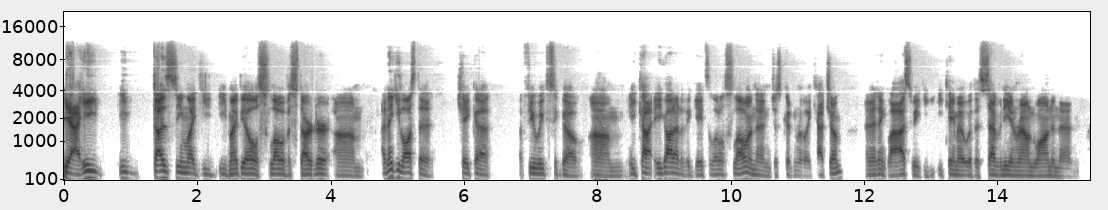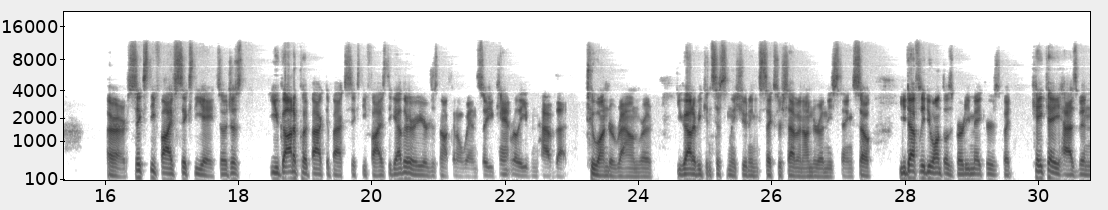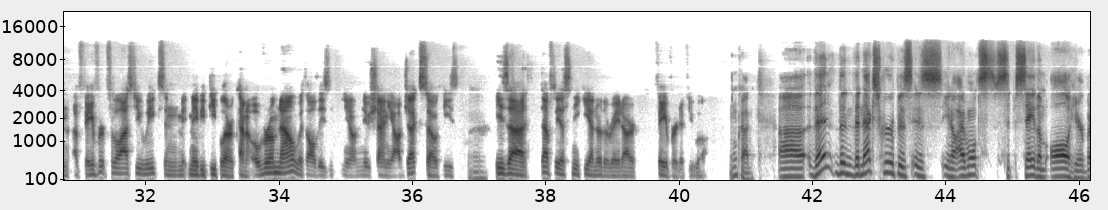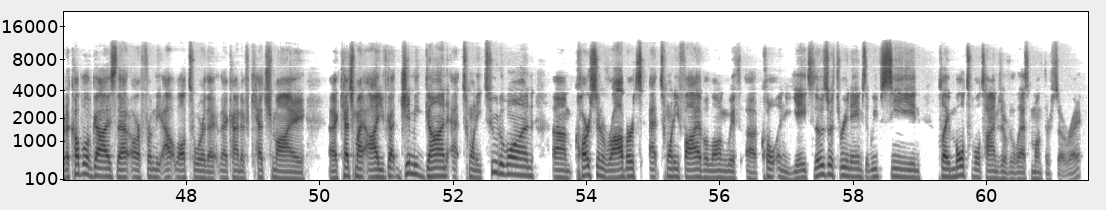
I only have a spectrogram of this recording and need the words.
Yeah, he he does seem like he he might be a little slow of a starter. Um, I think he lost to Cejka a few weeks ago. Yeah. Um, he got he got out of the gates a little slow and then just couldn't really catch him. And I think last week he, he came out with a 70 in round one and then or 65 68. So just you got to put back to back 65s together or you're just not going to win. So you can't really even have that two under round where you got to be consistently shooting six or seven under in these things. So you definitely do want those birdie makers, but KK has been a favorite for the last few weeks, and m- maybe people are kind of over him now with all these you know new shiny objects. So he's Mm. he's uh, definitely a sneaky under the radar favorite, if you will. Okay. Uh, then the the next group is is you know I won't s- say them all here, but a couple of guys that are from the Outlaw Tour that that kind of catch my uh, catch my eye. You've got Jimmy Gunn at twenty two to one, um, Carson Roberts at twenty five, along with uh, Colton Yates. Those are three names that we've seen play multiple times over the last month or so, right?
